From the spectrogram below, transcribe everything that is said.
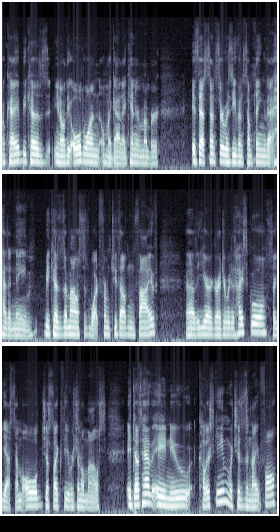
okay? Because, you know, the old one, oh my god, I can't remember if that sensor was even something that had a name. Because the mouse is what, from 2005? Uh, the year I graduated high school. So, yes, I'm old, just like the original mouse. It does have a new color scheme, which is the Nightfall.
